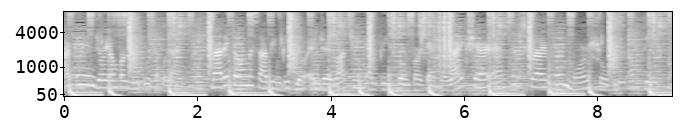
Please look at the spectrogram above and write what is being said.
at in-enjoy ang pagligo sa ulan. Narito ang nasabing video. Enjoy watching and please don't forget to like, share, and subscribe for more showbiz updates.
